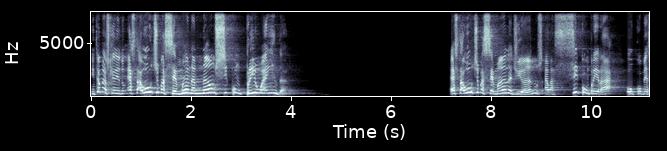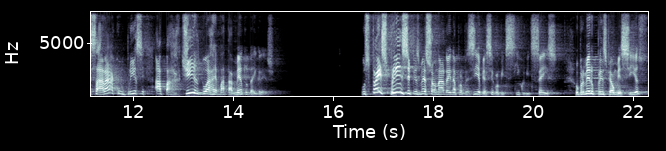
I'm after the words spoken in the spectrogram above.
Então, meus queridos, esta última semana não se cumpriu ainda. Esta última semana de anos, ela se cumprirá ou começará a cumprir-se a partir do arrebatamento da igreja. Os três príncipes mencionados aí na profecia, versículo 25 e 26, o primeiro príncipe é o Messias,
